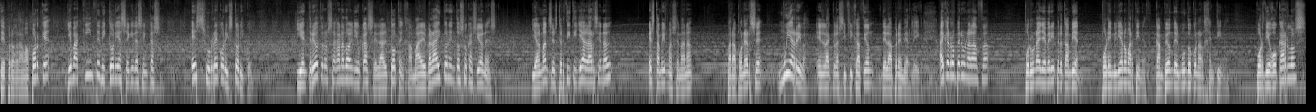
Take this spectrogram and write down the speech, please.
de programa, porque lleva 15 victorias seguidas en casa. Es su récord histórico y entre otros ha ganado al Newcastle, al Tottenham, al Brighton en dos ocasiones y al Manchester City y al Arsenal esta misma semana para ponerse muy arriba en la clasificación de la Premier League. Hay que romper una lanza por una Emery, pero también por Emiliano Martínez, campeón del mundo con Argentina, por Diego Carlos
